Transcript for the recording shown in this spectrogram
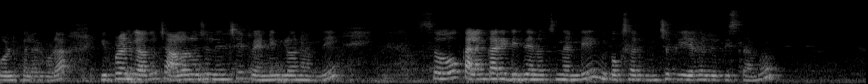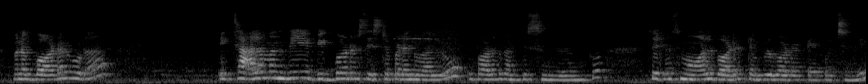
గోల్డ్ కలర్ కూడా. ఇప్పుడని కాదు చాలా రోజుల నుంచి ట్రెండింగ్లోనే ఉంది. సో కలంకారీ డిజైన్ వచ్చిందండి. మీకు ఒకసారి కొంచెం క్లియర్గా చూపిస్తాము మన బార్డర్ కూడా మీకు చాలామంది బిగ్ బార్డర్స్ ఇష్టపడని వాళ్ళు బార్డర్ కనిపిస్తుంది కదా మీకు? సో ఇట్లా small border temple border type వచ్చింది.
